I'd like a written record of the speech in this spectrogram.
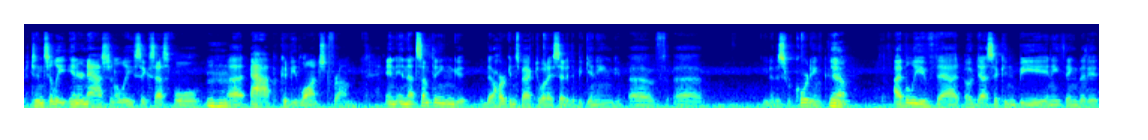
potentially internationally successful Mhm. uh, app could be launched from. And, and that's something that harkens back to what I said at the beginning of uh, you know this recording. Yeah. I believe that Odessa can be anything that it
